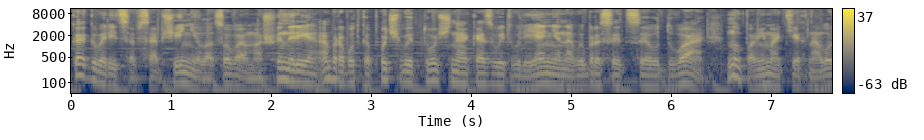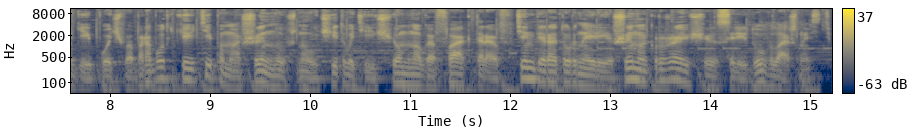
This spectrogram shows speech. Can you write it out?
Как говорится в сообщении Лосова Машинери, обработка почвы точно оказывает влияние на выбросы СО2, но помимо технологии почвообработки, типа машин нужно учитывать еще много факторов. Температурный режим, окружающую среду, влажность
